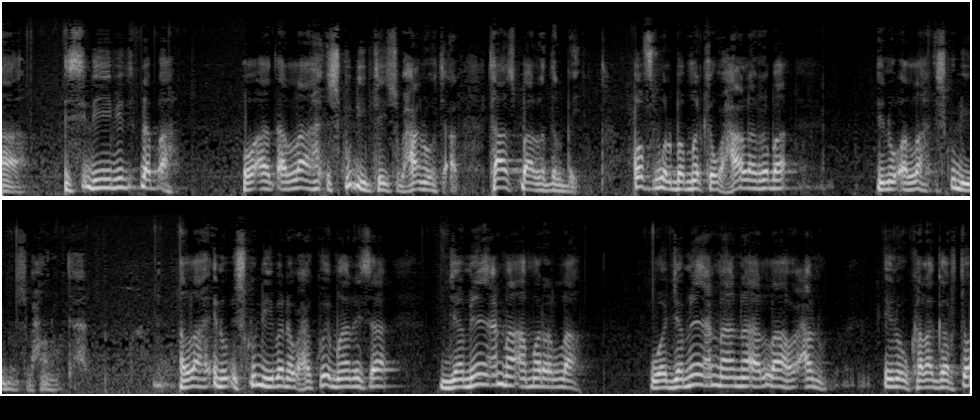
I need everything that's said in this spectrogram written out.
ah isdhiibid dhab ah oo aada allah isku dhiibtay subxaana wa tacaala taas baa la dalbay. Qof walba marka waxaa la rabaa inuu allah isku dhiibo subxaana wa tacaala allah inuu isku dhiibana waxay ku imaanaysaa jamiic maa amara allah wa jamiic maa naha allaahu canhu. Inuu kala garto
